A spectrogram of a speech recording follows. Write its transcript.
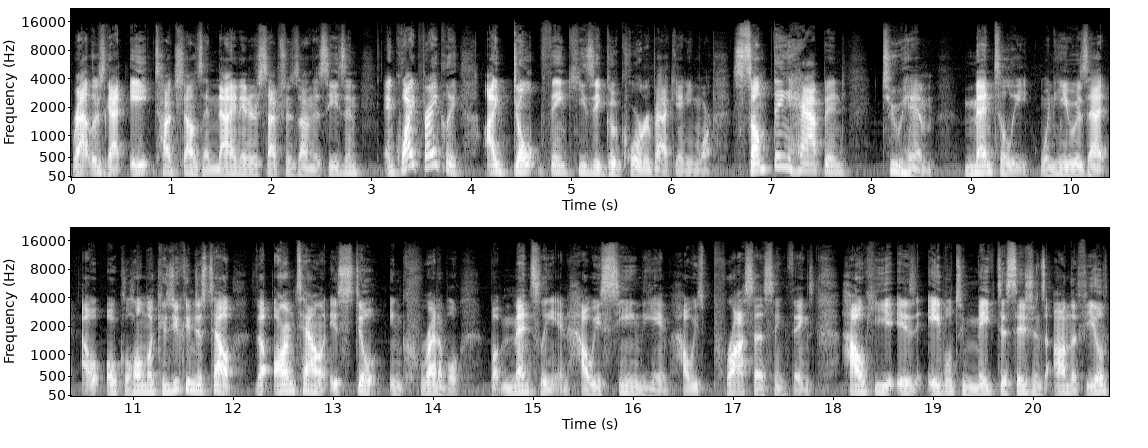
Rattler's got eight touchdowns and nine interceptions on the season. And quite frankly, I don't think he's a good quarterback anymore. Something happened to him mentally when he was at Oklahoma because you can just tell the arm talent is still incredible, but mentally and how he's seeing the game, how he's processing things, how he is able to make decisions on the field,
